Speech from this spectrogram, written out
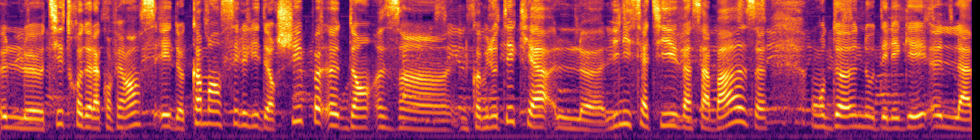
le titre de la conférence est de commencer le leadership euh, dans une communauté qui a l'initiative à sa base. On donne aux délégués la,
